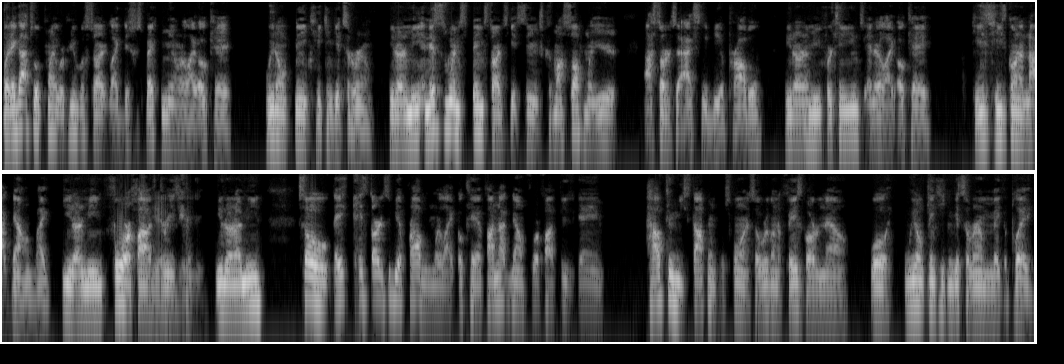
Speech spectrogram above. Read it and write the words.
But it got to a point where people started like disrespecting me and were like, okay, we don't think he can get to the rim. You know what I mean? And this is when things started to get serious because my sophomore year, I started to actually be a problem. You know what I mean for teams, and they're like, okay, he's he's gonna knock down like you know what I mean, four or five yeah. threes. You know what I mean? So they it started to be a problem. We're like, okay, if I knock down four or five threes a game, how can we stop him from scoring? So we're gonna face guard him now. Well, we don't think he can get to the rim and make a play.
